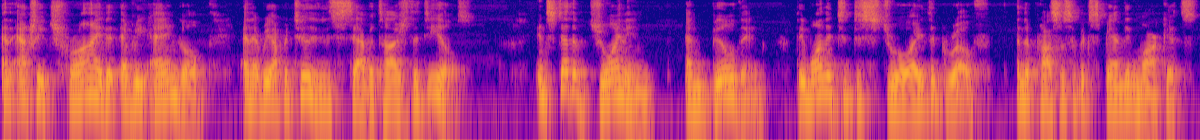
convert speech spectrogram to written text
and actually tried at every angle and every opportunity to sabotage the deals. Instead of joining and building, they wanted to destroy the growth and the process of expanding markets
